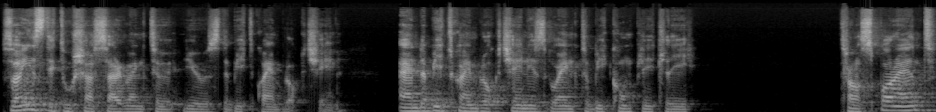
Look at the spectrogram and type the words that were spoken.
so institutions are going to use the bitcoin blockchain. And the bitcoin blockchain is going to be completely transparent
